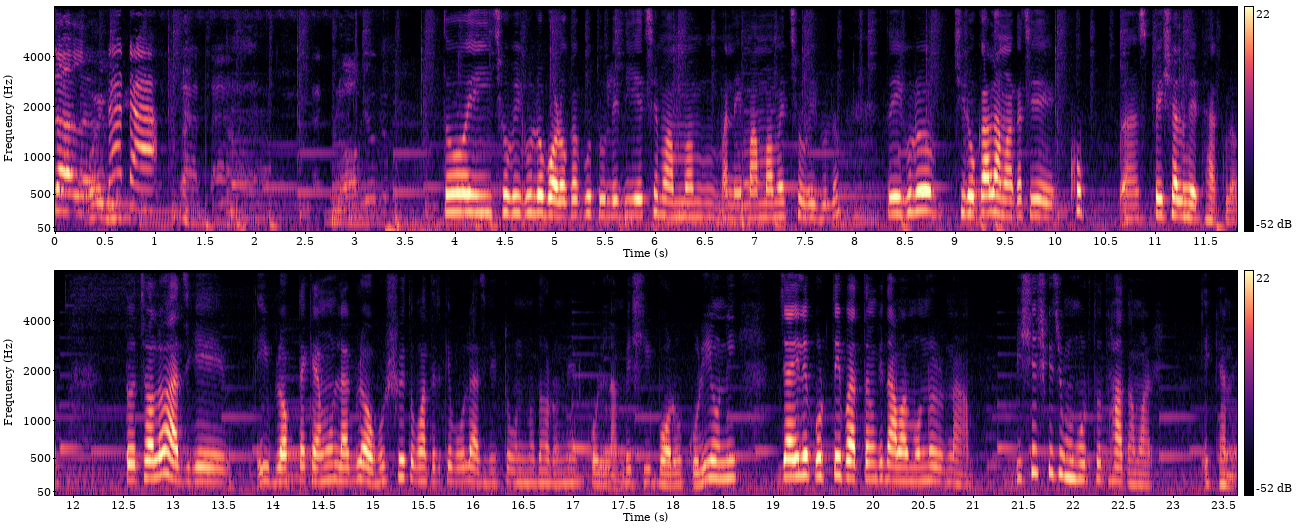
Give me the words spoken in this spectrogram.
চলো। টাটা। তো এই ছবিগুলো বড় কাকু তুলে দিয়েছে মাম্মাম মানে মাম্মামের ছবিগুলো। তো এগুলো চিরকাল আমার কাছে খুব স্পেশাল হয়ে থাকল। তো চলো আজকে এই ব্লগটা কেমন লাগল অবশ্যই তোমাদেরকে বলে আজকে একটু অন্য ধরনের করলাম, বেশি বড় করি উনি চাইলে করতেই পারতাম, কিন্তু আমার মনে হলো না, বিশেষ কিছু মুহূর্ত থাক আমার এখানে।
